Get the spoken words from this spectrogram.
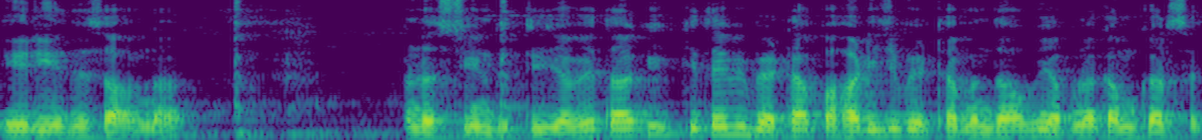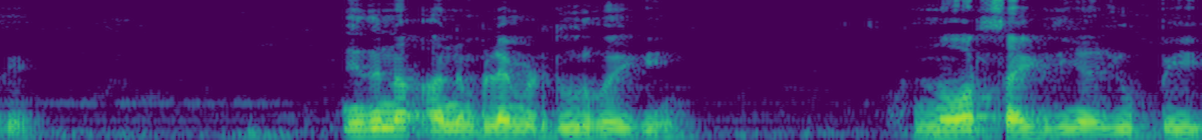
ਏਰੀਆ ਦੇ ਹਿਸਾਬ ਨਾਲ ਇੰਡਸਟਰੀ ਨੂੰ ਦਿੱਤੀ ਜਾਵੇ ਤਾਂ ਕਿ ਕਿਤੇ ਵੀ ਬੈਠਾ, ਪਹਾੜੀ 'ਚ ਬੈਠਾ ਬੰਦਾ ਉਹ ਵੀ ਆਪਣਾ ਕੰਮ ਕਰ ਸਕੇ। ਇਹਦੇ ਨਾਲ ਅਨਐਮਪਲੋਇਮੈਂਟ ਦੂਰ ਹੋਏਗੀ। ਨਾਰਥ ਸਾਈਡ ਦੀਆਂ ਯੂਪੀ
